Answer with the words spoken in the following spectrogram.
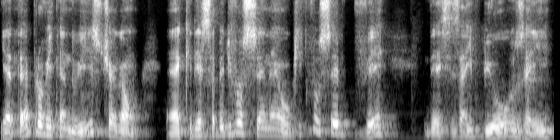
E até aproveitando isso, Tiagão, é, queria saber de você, né? O que, que você vê desses IPOs aí,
